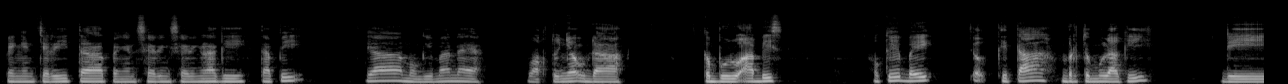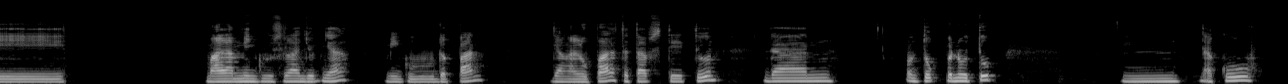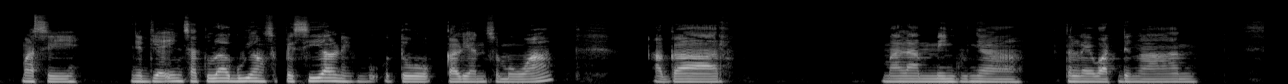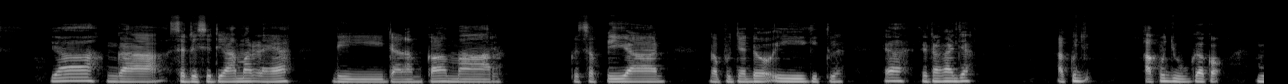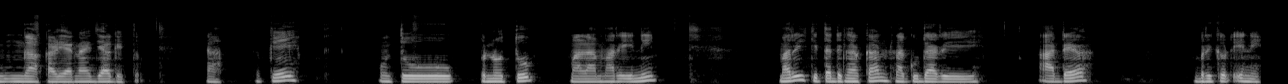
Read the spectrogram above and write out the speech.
Pengen cerita, pengen sharing-sharing lagi. Tapi ya mau gimana ya. Waktunya udah keburu habis. Oke, baik. Kita bertemu lagi di malam minggu selanjutnya, minggu depan. Jangan lupa tetap stay tune dan untuk penutup hmm, aku masih nyediain satu lagu yang spesial nih untuk kalian semua agar malam minggunya terlewat dengan ya nggak sedih-sedih amat lah ya. Di dalam kamar kesepian nggak punya doi gitu ya. Ya tenang aja. Aku aku juga kok nggak kalian aja gitu. Nah oke. Okay. untuk penutup malam hari ini mari kita dengarkan lagu dari Adele berikut ini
